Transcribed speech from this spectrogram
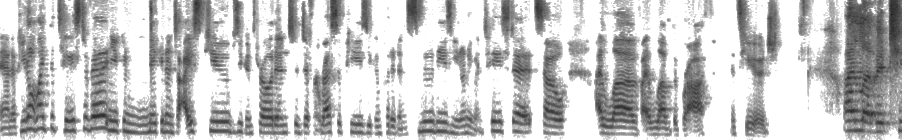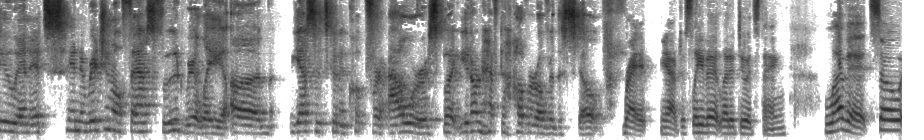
and if you don't like the taste of it you can make it into ice cubes you can throw it into different recipes you can put it in smoothies you don't even taste it so i love i love the broth it's huge I love it too, and it's an original fast food. Really, um, yes, it's going to cook for hours, but you don't have to hover over the stove. Right? Yeah, just leave it, let it do its thing. Love it. So,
